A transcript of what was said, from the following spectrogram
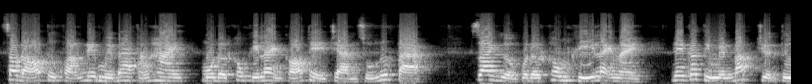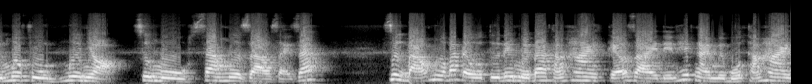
Sau đó từ khoảng đêm 13 tháng 2, một đợt không khí lạnh có thể tràn xuống nước ta. Do ảnh hưởng của đợt không khí lạnh này nên các tỉnh miền Bắc chuyển từ mưa phùn, mưa nhỏ, sương mù sang mưa rào rải rác. Dự báo mưa bắt đầu từ đêm 13 tháng 2 kéo dài đến hết ngày 14 tháng 2,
